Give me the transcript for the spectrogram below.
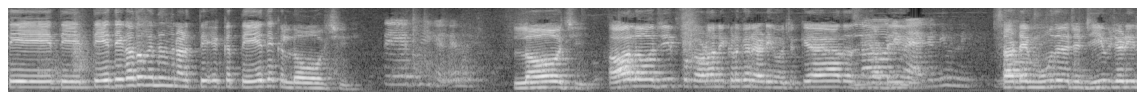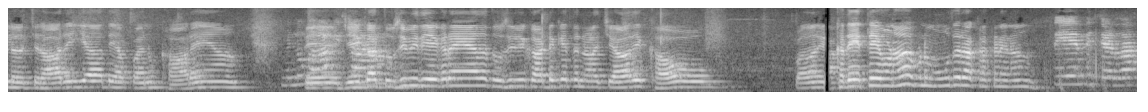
ਤੇ ਤੇ ਤੇ ਤੋਂ ਕਹਿੰਦੇ ਹੁੰਦੇ ਨਾਲ? ਤੇ ਇੱਕ ਤੇ ਤੇ ਇੱਕ ਲੋ ਜੀ। ਤੇ ਤੁਸੀਂ ਕਹਿੰਦੇ ਹੁੰਦੇ। ਲਓ ਜੀ। ਆ ਲਓ ਜੀ ਪਕੌੜਾ ਨਿਕਲ ਕੇ ਰੈਡੀ ਹੋ ਚੁੱਕਿਆ ਆ ਤਾਂ ਅਸੀਂ ਲਓ ਜੀ ਮੈਂ ਸਾਡੇ ਕਹਿੰਦੀ ਹੁੰਦੀ। ਸਾਡੇ ਮੂੰਹ ਦੇ ਵਿੱਚ ਜੀਭ ਜਿਹੜੀ ਲਲਚਰਾ ਰਹੀ ਆ ਤੇ ਆਪਾਂ ਇਹਨੂੰ ਖਾ ਰਹੇ ਆ। ਮੈਨੂੰ ਤੇ ਜੇਕਰ ਤੁਸੀਂ ਵੀ ਦੇਖ ਰਹੇ ਆ ਤਾਂ ਤੁਸੀਂ ਵੀ ਕੱਢ ਕੇ ਤੇ ਨਾਲ ਚਾਹ ਦੇ ਖਾਓ। ਪਤਾ ਨਹੀਂ ਰੱਖਦੇ ਇੱਥੇ ਹੁਣ ਆਪਣੇ ਮੂੰਹ ਤੇ ਰੱਖ ਰੱਖਣੇ ਇਹਨਾਂ ਨੂੰ। ਤੇਲ ਨਿਚੜਦਾ।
